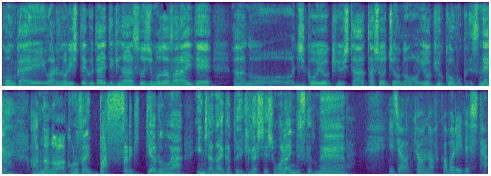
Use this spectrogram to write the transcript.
今回悪乗りして具体的な数字も出さないであの事項要求した他省庁の要求項目ですね、はい、あんなのはこの際バッサリ切ってやるのがいいんじゃないかという気がしてしょうがないんですけどね。以上今日の深掘りでした。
